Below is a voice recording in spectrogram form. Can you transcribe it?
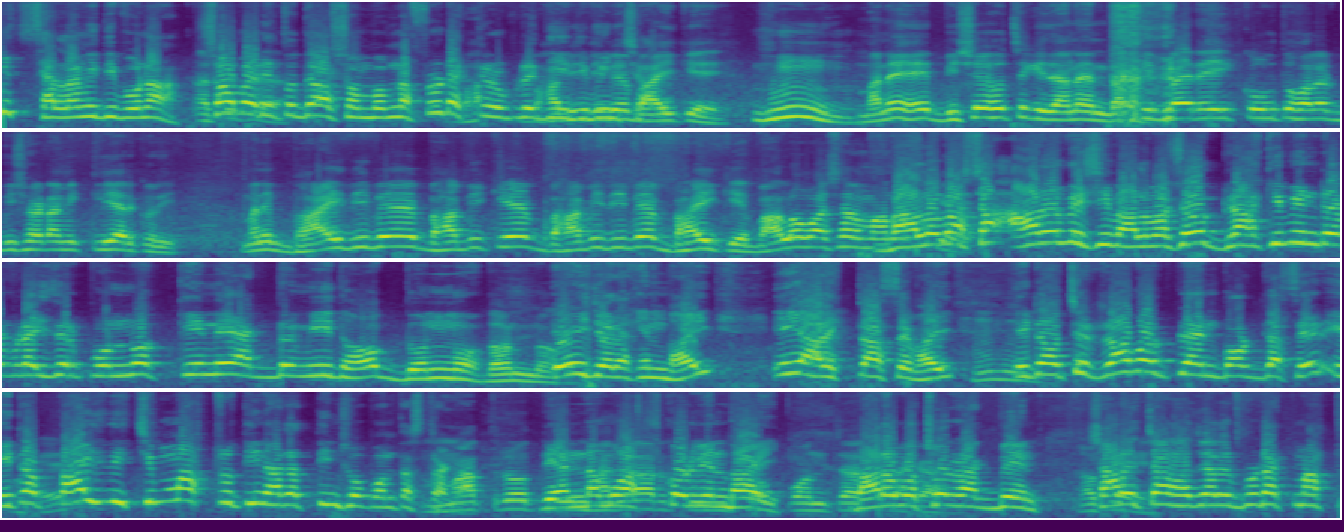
ঈদ সালামি দিব না। আচ্ছা, সবার আচ্ছা। তো দেওয়া সম্ভব না প্রোডাক্টের উপরে দিয়ে দিবেন দিবে ভাইকে। হুম। মানে বিষয় হচ্ছে কি জানেন রাকিব ভাইয়ের এই কৌতূহলের বিষয়টা আমি ক্লিয়ার করি। মানে ভাই দিবে ভাবিকে ভাবি দিবে ভাইকে। ভালোবাসার মানুষ ভালোবাসা আরও বেশি ভালোবাসা। হোক গ্রাকিব এন্টারপ্রাইজের পণ্য কিনে একদম ঈদ হোক ধন্য। ধন্য। এই যে দেখেন ভাই এই আরেকটা আছে ভাই। এটা হচ্ছে রাবার প্ল্যান্ট বট গাছের। এটা প্রাইস দিচ্ছি মাত্র তিন হাজার তিনশো পঞ্চাশ টাকা। মাত্র র্যান্ডাম ওয়াশ করবেন ভাই। বারো বছর রাখবেন। সাড়ে চার হাজারের প্রোডাক্ট মাত্র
